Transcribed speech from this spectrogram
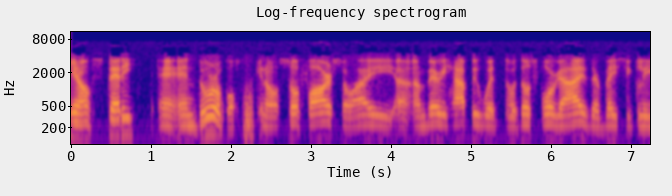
you know, steady and, and durable, you know, so far. So I uh, I'm very happy with with those four guys. They're basically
